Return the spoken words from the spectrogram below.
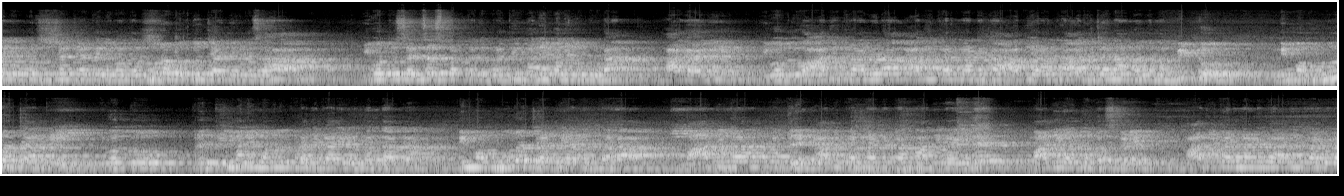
ಏನು ಪರಿಶಿಷ್ಟ ಜಾತಿಯಲ್ಲಿರುವಂಥ ನೂರ ಒಂದು ಜಾತಿಗಳು ಸಹ ಇವತ್ತು ಸೆನ್ಸಸ್ ಬರ್ತದೆ ಪ್ರತಿ ಮನೆ ಮನೆಗೂ ಕೂಡ. ಹಾಗಾಗಿ ಇವತ್ತು ಆದಿ ದ್ರಾವಿಡ, ಆದಿ ಕರ್ನಾಟಕ, ಆದಿ ಆಂಧ್ರ, ಆದಿ ಜನ ಅನ್ನೋದನ್ನು ಬಿಟ್ಟು ನಿಮ್ಮ ಮೂಲ ಜಾತಿ ಇವತ್ತು ಪ್ರತಿ ಮನೆ ಮನೆಗೂ ಕೂಡ ಅಧಿಕಾರಿಗಳು ಬಂದಾಗ ನಿಮ್ಮ ಮೂಲ ಜಾತಿಯಾದಂತಹ ಮಾದಿಗ ಇದ್ರೆ, ಆದಿ ಕರ್ನಾಟಕ ಮಾದಿಗ ಇದ್ರೆ ಮಾದಿಗ ಅಂತ ಬರ್ಸ್ಕೊಳ್ಳಿ. ಆದಿ ಕರ್ನಾಟಕ, ಆದಿ ದ್ರಾವಿಡ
